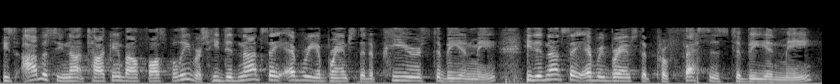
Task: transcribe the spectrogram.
He's obviously not talking about false believers. He did not say every branch that appears to be in me. He did not say every branch that professes to be in me.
